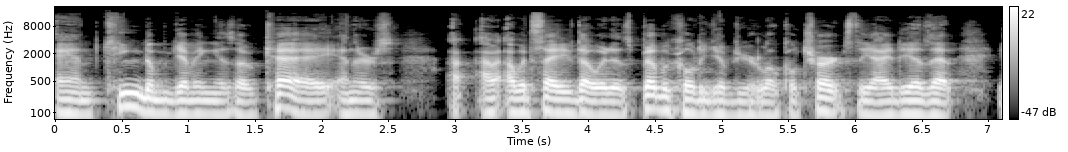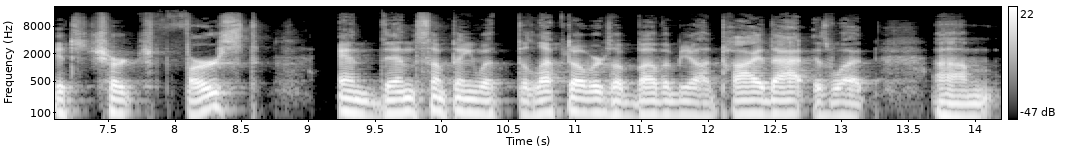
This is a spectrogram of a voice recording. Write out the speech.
and kingdom giving is okay. And there's I, I would say, though it is biblical to give to your local church, the idea that it's church first and then something with the leftovers above and beyond tithe, that is what um,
